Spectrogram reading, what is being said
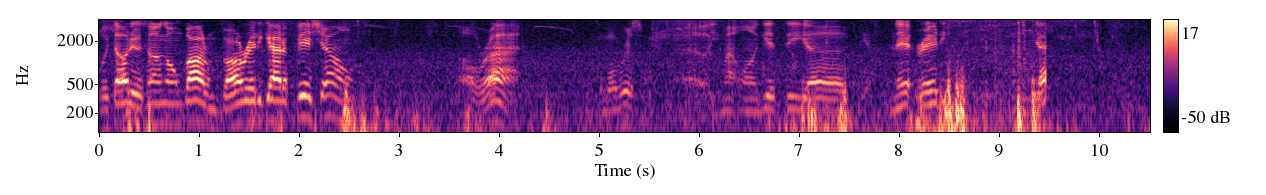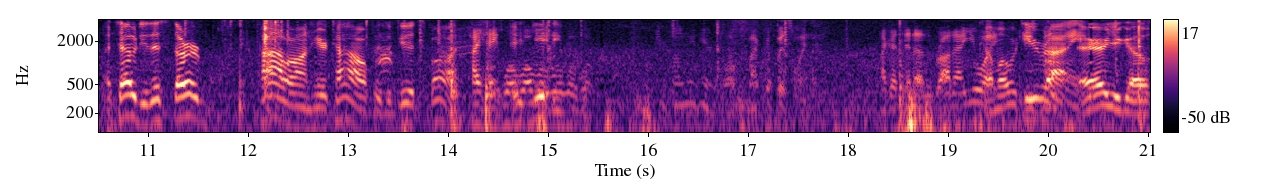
We thought he was hung on bottom. We've already got a fish on. All right. Come over this way. Uh, you might want to get the uh, net ready. Yeah. I told you this third pylon here, tie off, is a good spot. Hey, hey, whoa, whoa, whoa, whoa, whoa, whoa. You doing in here? Walk back up this way now. I got that other rod out of your way. Come over to your right. hands. There you go.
